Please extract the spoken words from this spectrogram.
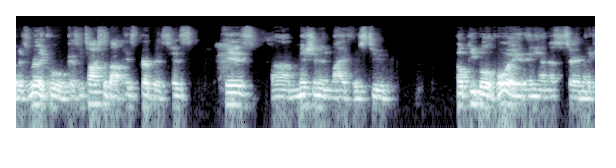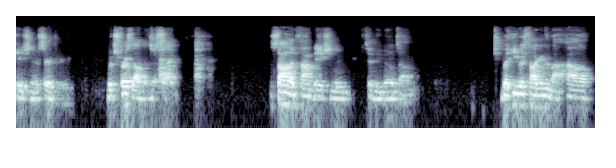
But it's really cool because he talks about his purpose. His his um, mission in life is to help people avoid any unnecessary medication or surgery. Which, first off, is just like a solid foundation to, to be built on. But he was talking about how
